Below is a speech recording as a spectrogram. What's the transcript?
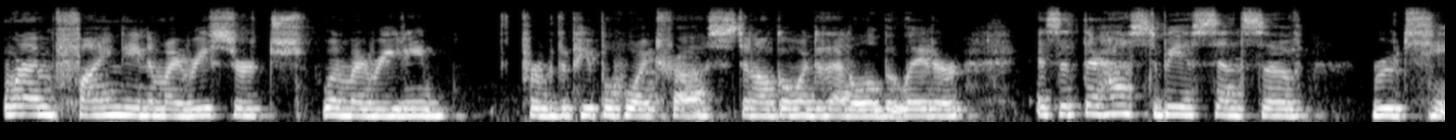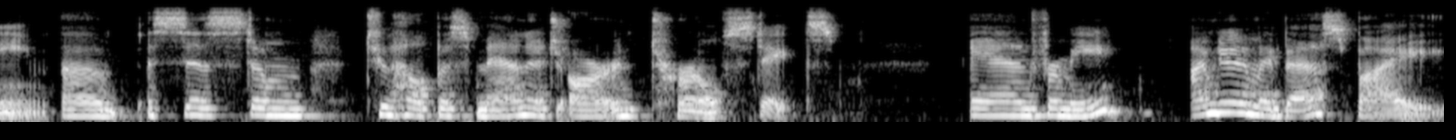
what I'm finding in my research, when my reading, for the people who I trust, and I'll go into that a little bit later, is that there has to be a sense of routine, uh, a system to help us manage our internal states. And for me, I'm doing my best by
